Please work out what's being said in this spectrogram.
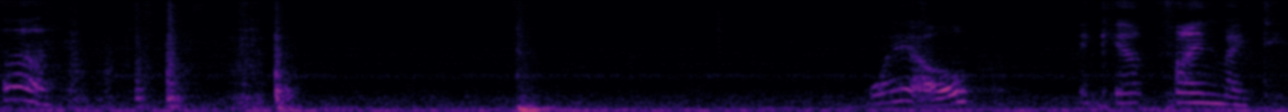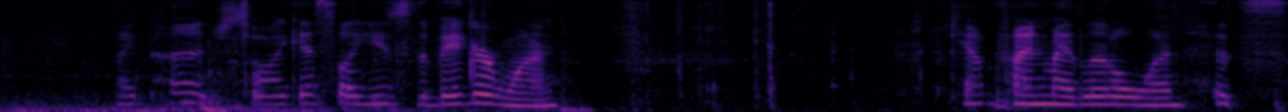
Huh. Well, I can't find my my punch, so I guess I'll use the bigger one. Can't find my little one. It's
